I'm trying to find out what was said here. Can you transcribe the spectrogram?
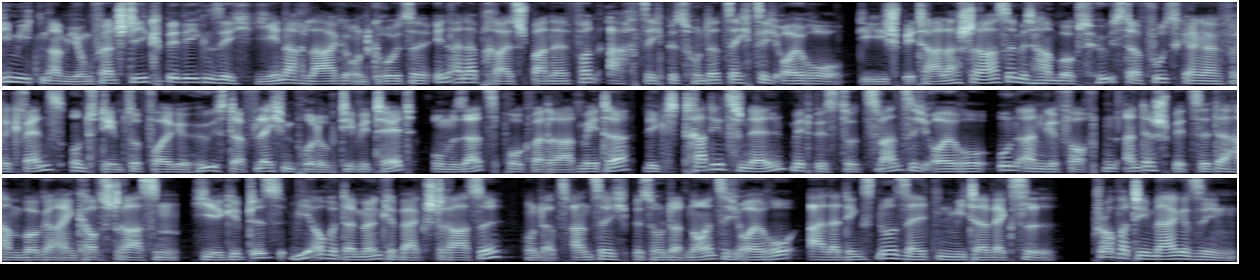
Die Mieten am Jungfernstieg bewegen sich je nach Lage und Größe in einer Preisspanne von 80 bis 160 Euro. Die Spitaler Straße mit Hamburgs höchster Fußgängerfrequenz und demzufolge Folge höchster Flächenproduktivität, Umsatz pro Quadratmeter, liegt traditionell mit bis zu 20 Euro unangefochten an der Spitze der Hamburger Einkaufsstraßen. Hier gibt es, wie auch in der Mönckebergstraße, 120 bis 190 Euro, allerdings nur selten Mieterwechsel. Property Magazine,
